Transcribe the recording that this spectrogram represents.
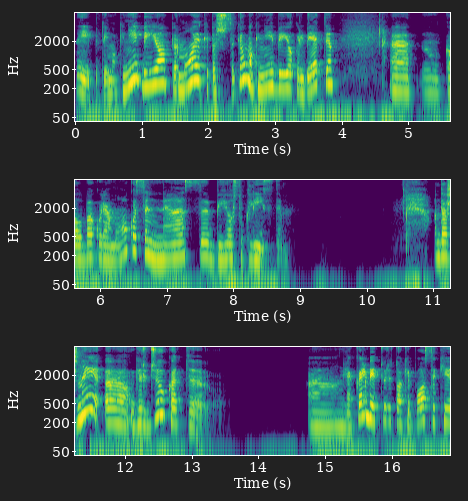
Taip, tai mokiniai bijo, pirmoji, kaip aš sakiau, mokiniai bijo kalbėti e, kalba, kurią mokosi, nes bijo suklysti. Dažnai e, girdžiu, kad e, angliakalbiai turi tokį posakį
